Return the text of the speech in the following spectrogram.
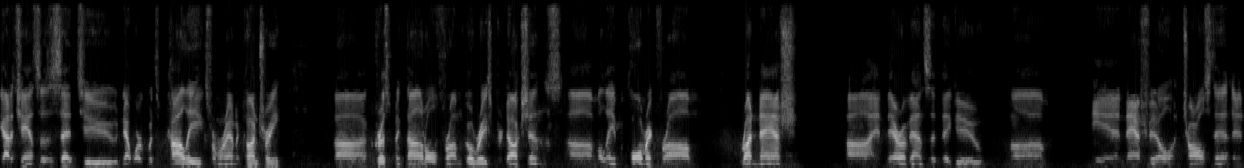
got a chance, as I said, to network with some colleagues from around the country. Uh, Chris McDonald from Go Race Productions, uh, Elaine McCormick from Run Nash, uh, and their events that they do um, in Nashville and Charleston, and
